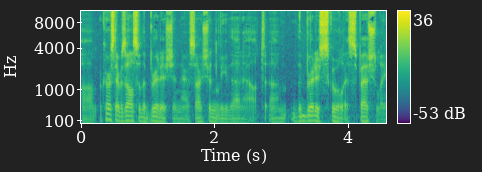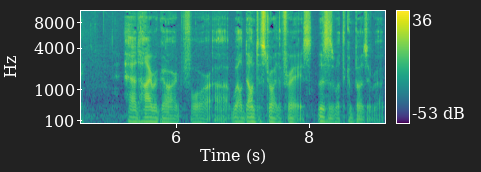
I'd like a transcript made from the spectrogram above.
um, of course, there was also the British in there, so I shouldn't leave that out. Um, the British school, especially, had high regard for, uh, well, don't destroy the phrase. This is what the composer wrote.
